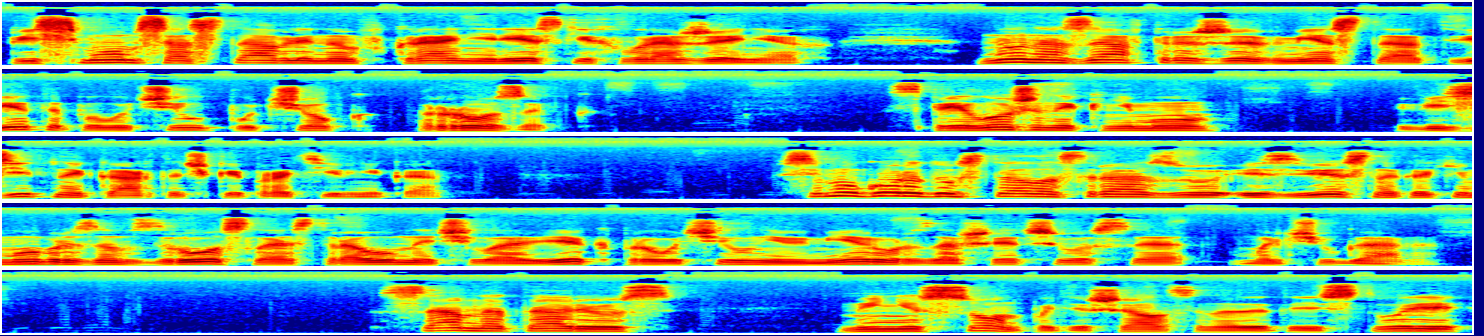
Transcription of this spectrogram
письмом, составленным в крайне резких выражениях, но на завтра же вместо ответа получил пучок розок с приложенной к нему визитной карточкой противника. Всему городу стало сразу известно, каким образом взрослый остроумный человек проучил не в меру разошедшегося мальчугана. Сам нотариус Минисон потешался над этой историей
